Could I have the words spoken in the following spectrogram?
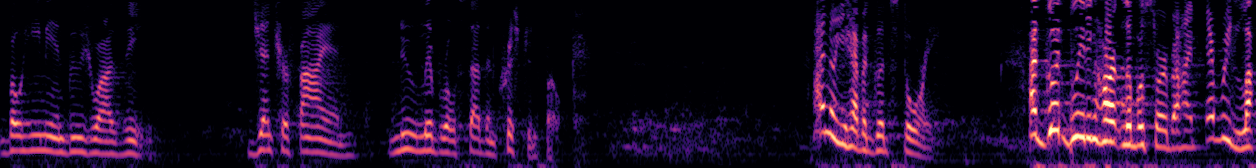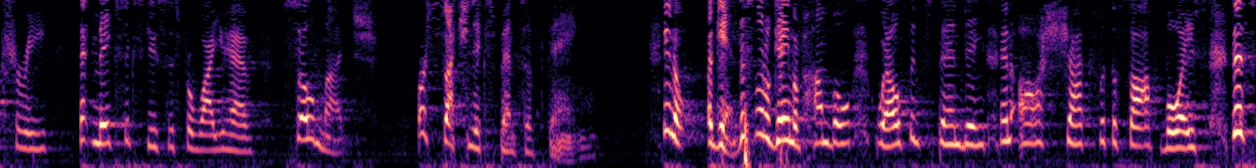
bohemian bourgeoisie, gentrifying new liberal southern Christian folk, I know you have a good story. A good bleeding heart liberal story behind every luxury that makes excuses for why you have so much or such an expensive thing. You know, again, this little game of humble wealth and spending and aw shucks with the soft voice. This,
